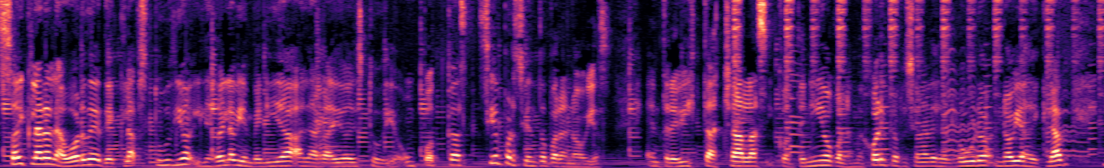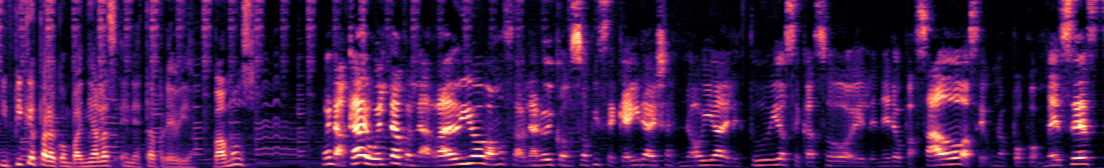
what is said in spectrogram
Soy Clara Laborde de Club Studio y les doy la bienvenida a la Radio de Estudio, un podcast 100% para novias. Entrevistas, charlas y contenido con los mejores profesionales del rubro, novias de club y piques para acompañarlas en esta previa. ¿Vamos? Bueno, acá de vuelta con la radio, vamos a hablar hoy con Sofi Sequeira, ella es novia del estudio, se casó el enero pasado, hace unos pocos meses.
